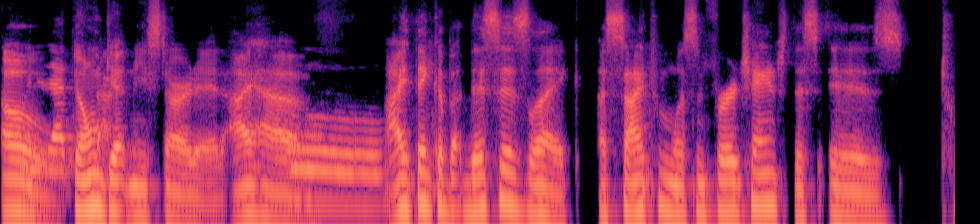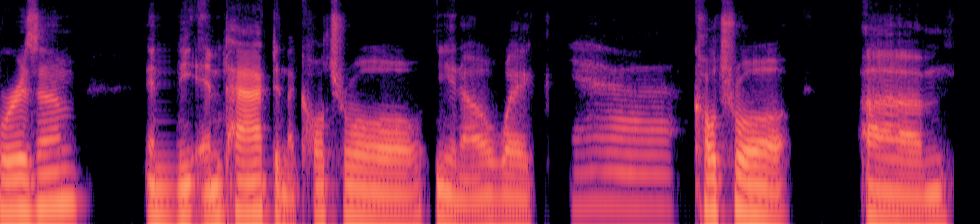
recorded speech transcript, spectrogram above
oh don't start? get me started i have Ooh. i think about this is like aside from listen for a change this is tourism and the impact and the cultural, you know, like yeah, cultural um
